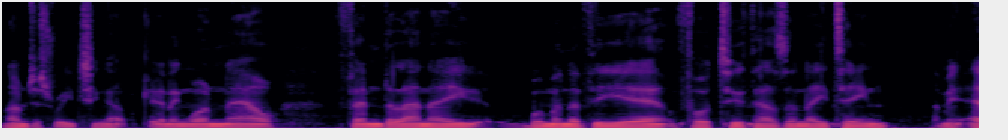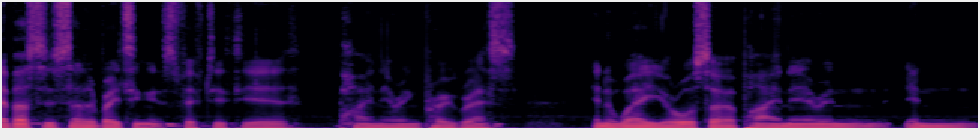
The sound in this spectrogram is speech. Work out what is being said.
And I'm just reaching up, getting one now. Femme de l'année, Woman of the Year for 2018. I mean, Airbus is celebrating its 50th year pioneering progress in a way, you're also a pioneer in in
